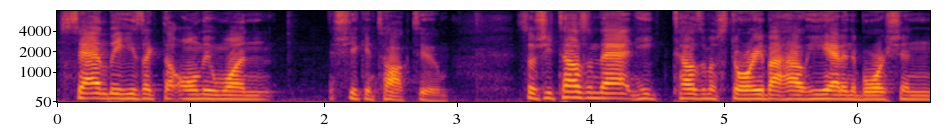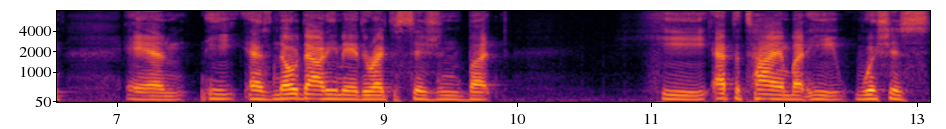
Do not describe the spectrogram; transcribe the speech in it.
Sadly, he's like the only one she can talk to. So she tells him that, and he tells him a story about how he had an abortion, and he has no doubt he made the right decision. But he, at the time, but he wishes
